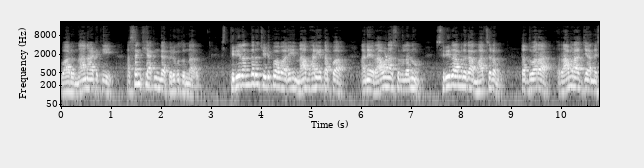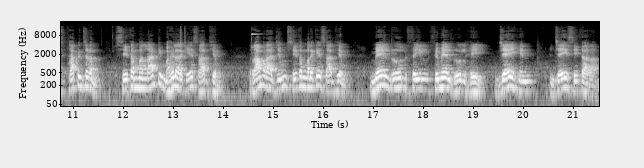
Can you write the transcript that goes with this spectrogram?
వారు నానాటికి అసంఖ్యాకంగా పెరుగుతున్నారు. స్త్రీలందరూ చెడిపోవాలి నా భార్య తప్ప అనే రావణాసురులను శ్రీరాములుగా మార్చడం తద్వారా రామరాజ్యాన్ని స్థాపించడం సీతమ్మల్లాంటి మహిళలకే సాధ్యం. రామరాజ్యం సీతమ్మలకే సాధ్యం. Male rule fail female rule hail. జై హింద్. జై సీతారాం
